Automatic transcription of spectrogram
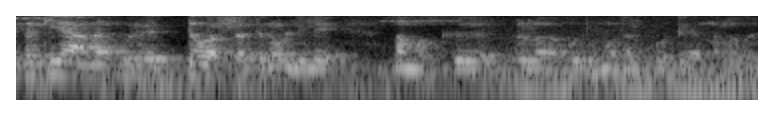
ഇതൊക്കെയാണ് ഒരു എട്ട് വർഷത്തിനുള്ളിൽ നമുക്ക് ഉള്ള ഒരു മുതൽക്കൂട്ട് എന്നുള്ളത്.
